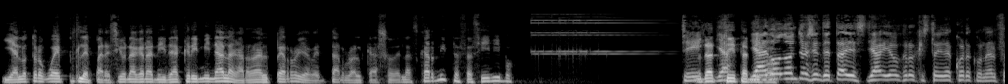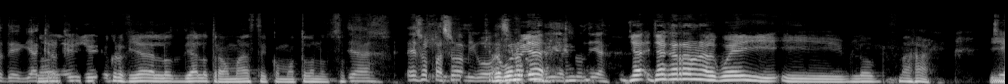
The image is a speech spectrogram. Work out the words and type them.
y al otro güey pues le pareció una gran idea criminal agarrar al perro y aventarlo al caso de las carnitas, así vivo. Sí, ya, it, ya amigo. no, no entres en detalles. Ya, yo creo que estoy de acuerdo con Alfred. Ya No, creo yo, que yo- yo creo que ya lo, ya lo traumaste como todos nosotros. ya. Eso pasó, amigo. Pero bueno, ya- días, día. Ya, ya agarraron al güey y, y lo... Ajá. Y, Sí, y-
